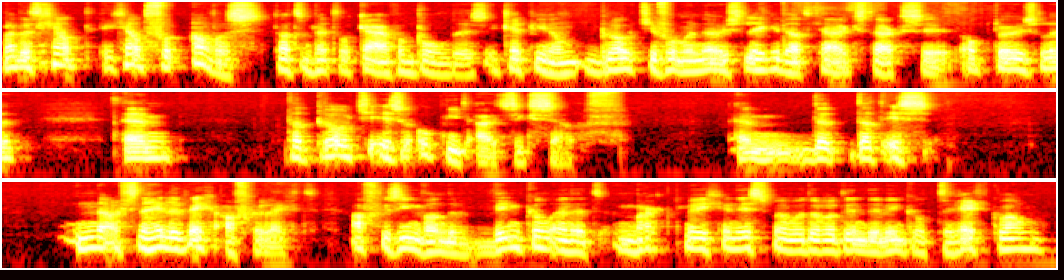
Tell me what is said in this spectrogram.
maar dat geldt, geldt voor alles dat met elkaar verbonden is. Ik heb hier een broodje voor mijn neus liggen, dat ga ik straks uh, oppeuzelen. Um, dat broodje is er ook niet uit zichzelf. Um, dat, dat is nou een hele weg afgelegd. Afgezien van de winkel en het marktmechanisme waardoor het in de winkel terecht kwam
